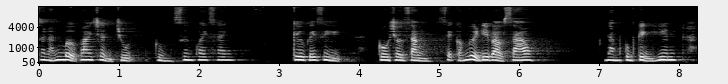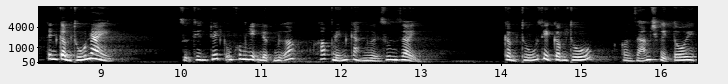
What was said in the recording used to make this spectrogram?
xoa nắn bờ vai trần trụi cùng xương quay xanh. Kêu cái gì? Cô cho rằng sẽ có người đi vào sao? Nam cung kỉnh hiên, tên cầm thú này. Dự thiên tuyết cũng không nhịn được nữa, khóc đến cả người run rẩy. Cầm thú thì cầm thú, còn dám chửi tôi,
